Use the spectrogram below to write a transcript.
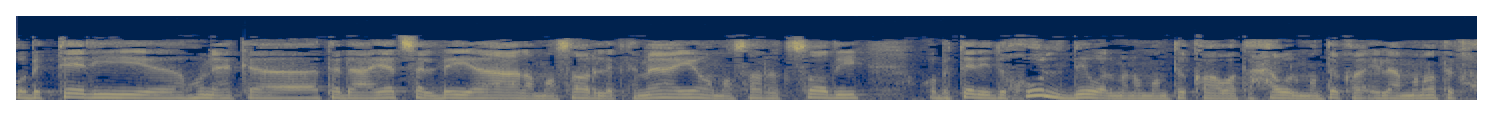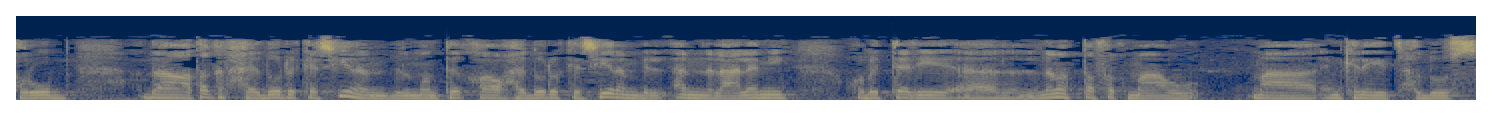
وبالتالي هناك تداعيات سلبية على مسار الاجتماعي ومسار الاقتصادي وبالتالي دخول دول من المنطقة وتحول المنطقة إلى مناطق حروب. ده أعتقد هيضر كثيرا بالمنطقة وهيضر كثيرا بالأمن العالمي وبالتالي لا نتفق مع مع إمكانية حدوث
